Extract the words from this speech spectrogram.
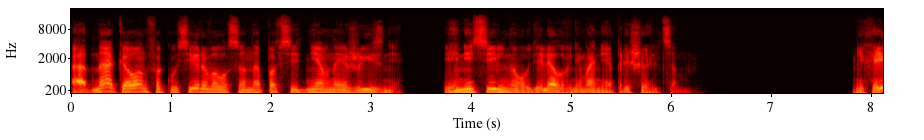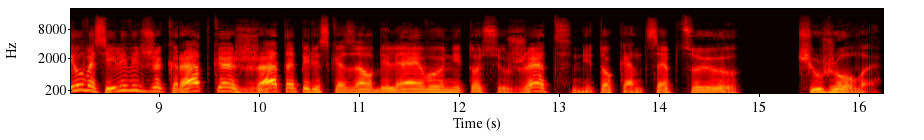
Однако он фокусировался на повседневной жизни и не сильно уделял внимания пришельцам. Михаил Васильевич же кратко, сжато пересказал Беляеву не то сюжет, не то концепцию чужого,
